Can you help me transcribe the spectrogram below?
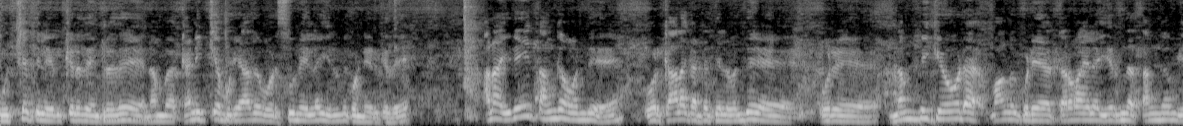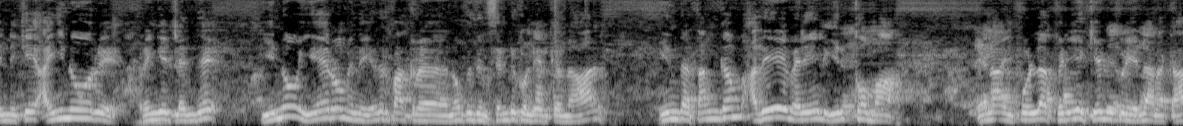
உச்சத்தில் இருக்கிறது என்றது நம்ம கணிக்க முடியாத ஒரு சூழ்நிலை இருந்து கொண்டிருக்குது. ஆனால் இதே தங்கம் வந்து ஒரு காலகட்டத்தில் வந்து ஒரு நம்பிக்கையோட வாங்கக்கூடிய தருவாயில் இருந்த தங்கம் இன்னைக்கு ஐநூறு ரிங்கெட்லேருந்து இன்னும் ஏறும் என்று எதிர்பார்க்குற நோக்கத்தில் சென்று கொண்டிருக்கிறதுனால் இந்த தங்கம் அதே விலையில் இருக்குமா? ஏன்னா இப்போ உள்ள பெரிய கேள்விக்குறி என்னன்னாக்கா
